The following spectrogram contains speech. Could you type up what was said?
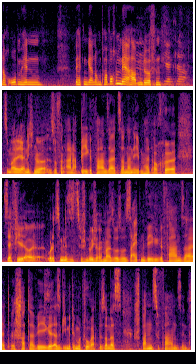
nach oben hin, wir hätten gern noch ein paar Wochen mehr haben dürfen. Zumal ihr ja nicht nur so von A nach B gefahren seid, sondern eben halt auch äh, sehr viel äh, oder zumindest zwischendurch euch mal so, so Seitenwege gefahren seid, äh, Schotterwege, also die mit dem Motorrad besonders spannend zu fahren sind.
